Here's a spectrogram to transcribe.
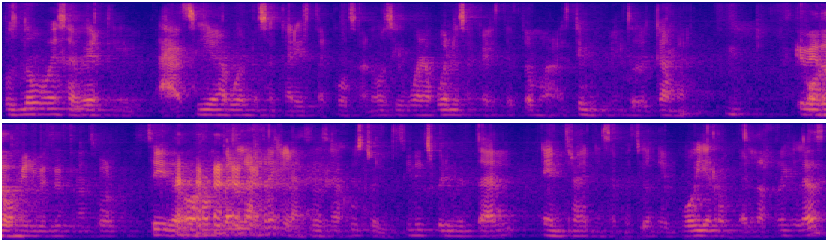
pues no voy a saber que, ah, sí era bueno sacar esta cosa, ¿no? Sí era bueno sacar este toma, este movimiento de cámara. Que de dos mil veces transforma. Sí, o romper las reglas, o sea, justo el cine experimental entra en esa cuestión de voy a romper las reglas,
